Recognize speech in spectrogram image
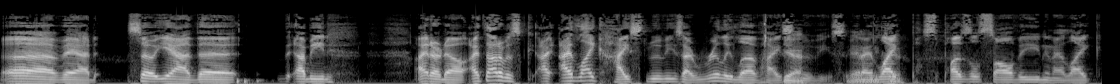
uh man. So yeah, the I mean I don't know. I thought it was I, I like heist movies. I really love heist Yeah. movies. Yeah, and I like too. puzzle solving and I like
